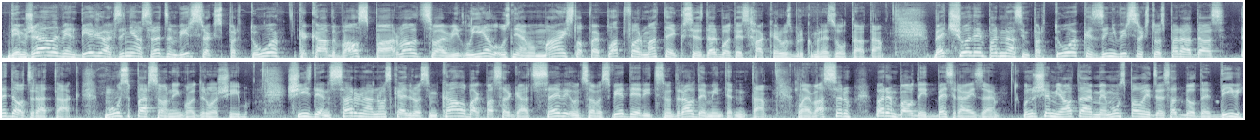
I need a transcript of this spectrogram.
Diemžēl arvien biežāk ziņās redzam virsrakstus par to, ka kāda valsts pārvaldes vai liela uzņēmuma mājaslapa vai platforma atteikusies darboties hakeru uzbrukuma rezultātā. Bet šodien parunāsim par to, kas ziņu virsrakstos parādās nedaudz retāk - mūsu personīgo drošību. Šīs dienas sarunā noskaidrosim, kā labāk pasargāt sevi un savas viedierīces no draudiem internetā, lai vasaru varam baudīt bez raizēm. Un uz šiem jautājumiem mums palīdzēs atbildēt divi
